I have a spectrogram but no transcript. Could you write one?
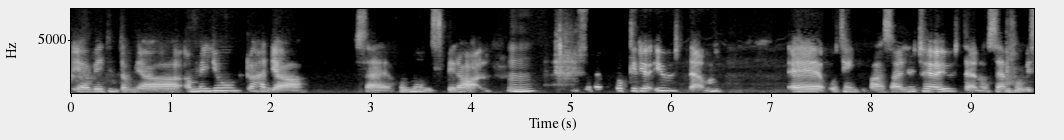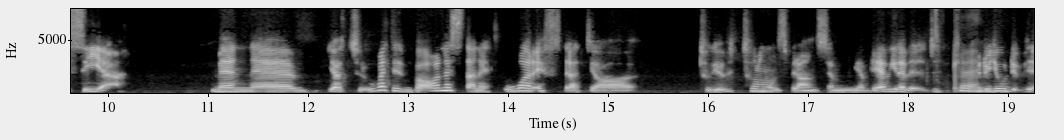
jag vet inte om jag... Ja, men jo, då hade jag så här, hormonspiral. Mm. Så då plockade jag ut den eh, och tänkte bara så här, nu tar jag ut den och sen får vi se. Men eh, jag tror att det var nästan ett år efter att jag tog ut hormonspiralen som jag blev gravid. Okej. Men då gjorde vi,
